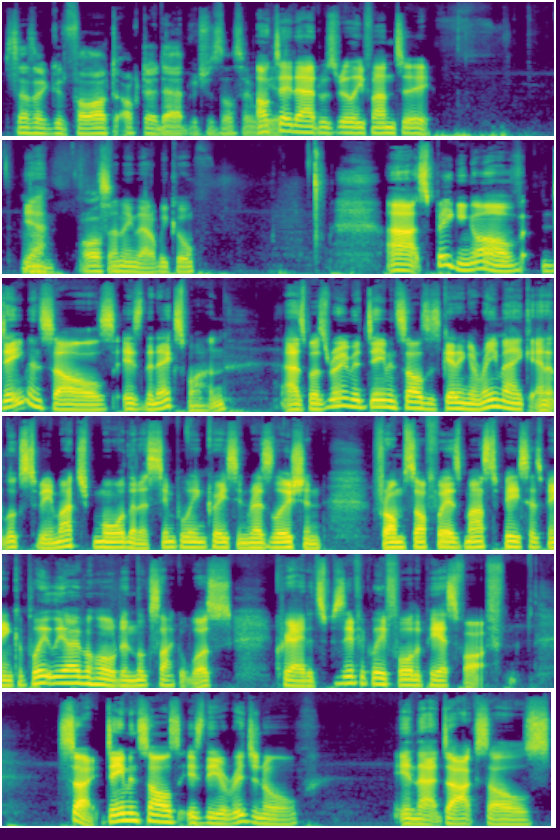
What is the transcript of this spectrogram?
Sounds like a good follow up to Octodad, which is also weird. Octodad was really fun too. yeah. Mm, So I think that'll be cool. Uh, speaking of, Demon Souls is the next one. As was rumored, Demon Souls is getting a remake, and it looks to be much more than a simple increase in resolution. From Software's masterpiece has been completely overhauled and looks like it was created specifically for the PS5. So, Demon Souls is the original in that Dark Souls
